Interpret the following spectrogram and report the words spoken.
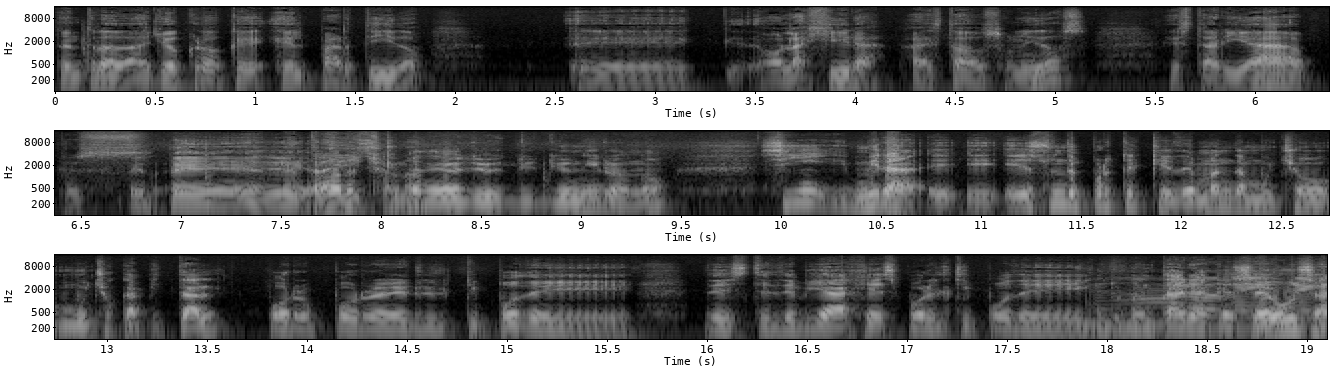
de entrada yo creo que el partido eh, o la gira a Estados Unidos estaría pues en Eh, entredicho, ahora que ¿no? de, de- de un hilo, ¿no? Sí, mira, eh, eh, es un deporte que demanda mucho mucho capital por, por el tipo de, de, este, de viajes, por el tipo de indumentaria que de se usa,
